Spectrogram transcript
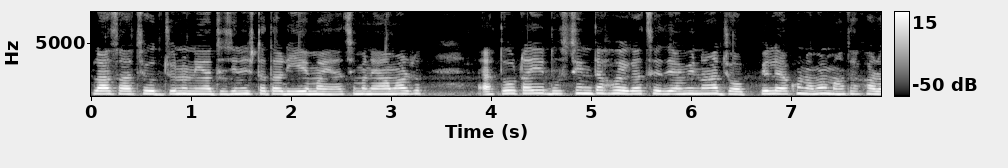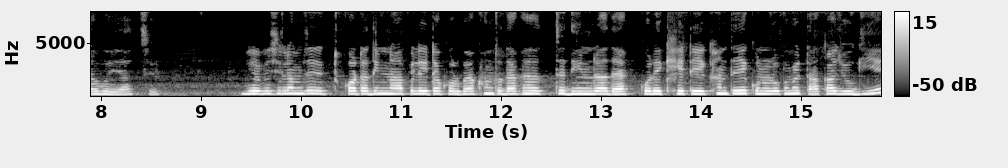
প্লাস আছে ওর জন্য নেওয়া যে জিনিসটা তার ইএমআই আছে মানে আমার এতটাই দুশ্চিন্তা হয়ে গেছে যে আমি না জব পেলে এখন আমার মাথা খারাপ হয়ে যাচ্ছে। ভেবেছিলাম যে কটা দিন না পেলে এটা করব। এখন তো দেখা যাচ্ছে দিন রাত এক করে খেটে এখান থেকে কোনো রকমের টাকা জগিয়ে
